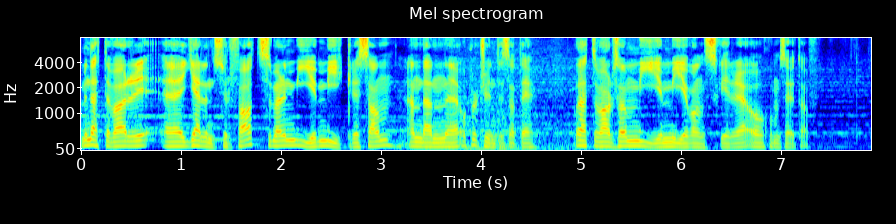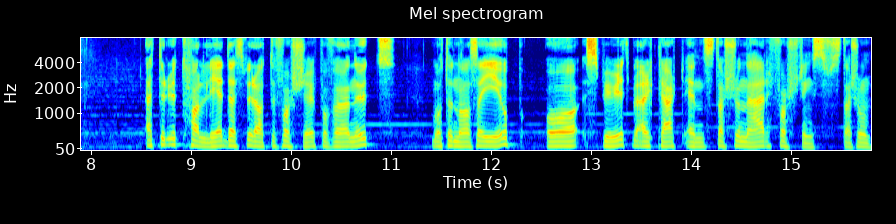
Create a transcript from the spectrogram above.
men dette var eh, jernsulfat, som er en mye mykere sand enn den eh, Opportunity satt i. Og dette var altså mye, mye vanskeligere å komme seg ut av. Etter utallige desperate forsøk på å få den ut, måtte NASA gi opp, og Spirit ble erklært en stasjonær forskningsstasjon.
